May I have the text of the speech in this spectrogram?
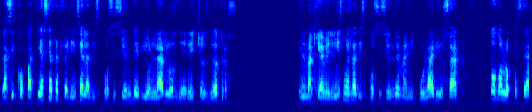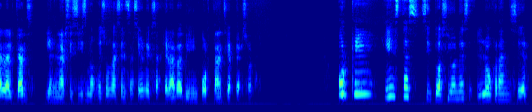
la psicopatía hace referencia a la disposición de violar los derechos de otros. El maquiavelismo es la disposición de manipular y usar todo lo que esté al alcance, y el narcisismo es una sensación exagerada de importancia personal. ¿Por qué estas situaciones logran ser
